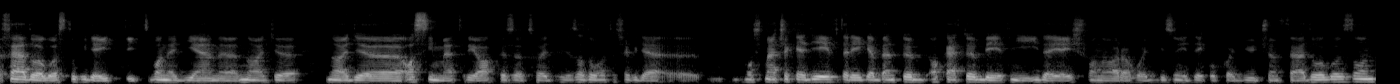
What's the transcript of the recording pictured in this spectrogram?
feldolgoztuk. Ugye itt, itt van egy ilyen nagy nagy aszimmetria között, hogy, az adóhatóság ugye most már csak egy év, de régebben több, akár több évnyi ideje is van arra, hogy bizonyítékokat gyűjtsön, feldolgozzon,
